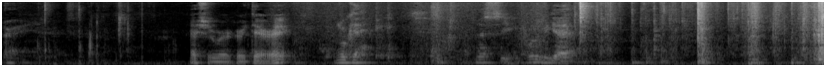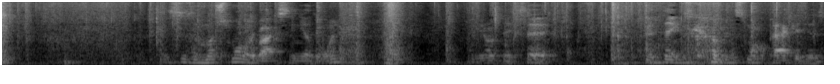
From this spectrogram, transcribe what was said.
All right. That should work right there, right? Okay. Let's see, what do we got? This is a much smaller box than the other one. You know what they say. Good things come in small packages.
